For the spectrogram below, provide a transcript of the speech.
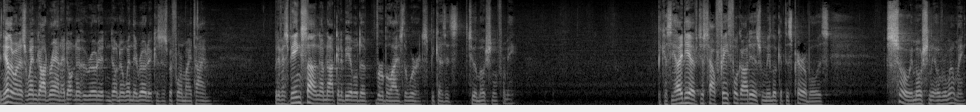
And the other one is When God Ran. I don't know who wrote it and don't know when they wrote it because it's before my time. But if it's being sung, I'm not going to be able to verbalize the words because it's too emotional for me. Because the idea of just how faithful God is when we look at this parable is so emotionally overwhelming.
